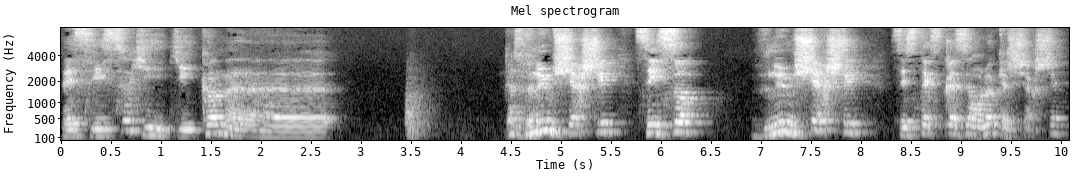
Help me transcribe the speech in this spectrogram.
Ben, c'est ça qui, qui est comme. euh, venu me chercher. C'est ça. Venu me chercher. C'est cette expression-là que je cherchais.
